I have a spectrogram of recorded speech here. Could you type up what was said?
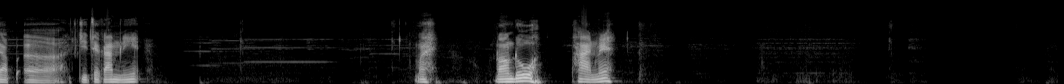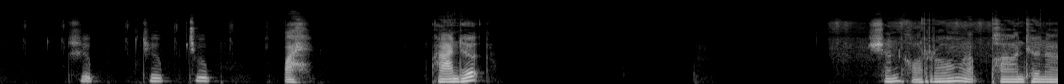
กับเอ่อกิจกรรมนี้ มา ลองดู ผ่านไหมชุบชุบชุบไป ผ่านเถอะ ฉันขอร้องละผ่านเถอะนะ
